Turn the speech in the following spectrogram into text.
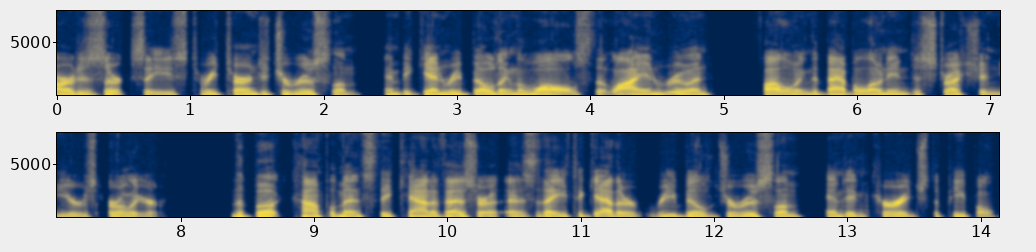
Artaxerxes to return to Jerusalem and begin rebuilding the walls that lie in ruin following the Babylonian destruction years earlier. The book complements the account of Ezra as they together rebuild Jerusalem and encourage the people.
